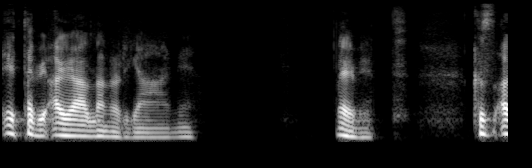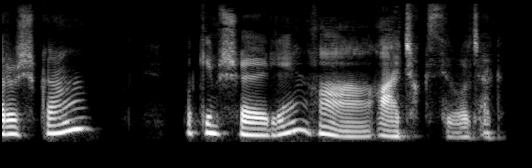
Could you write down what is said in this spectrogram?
E tabi ayarlanır yani. Evet. Kız Aruşka bakayım şöyle. Ha, ay çok güzel olacak.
